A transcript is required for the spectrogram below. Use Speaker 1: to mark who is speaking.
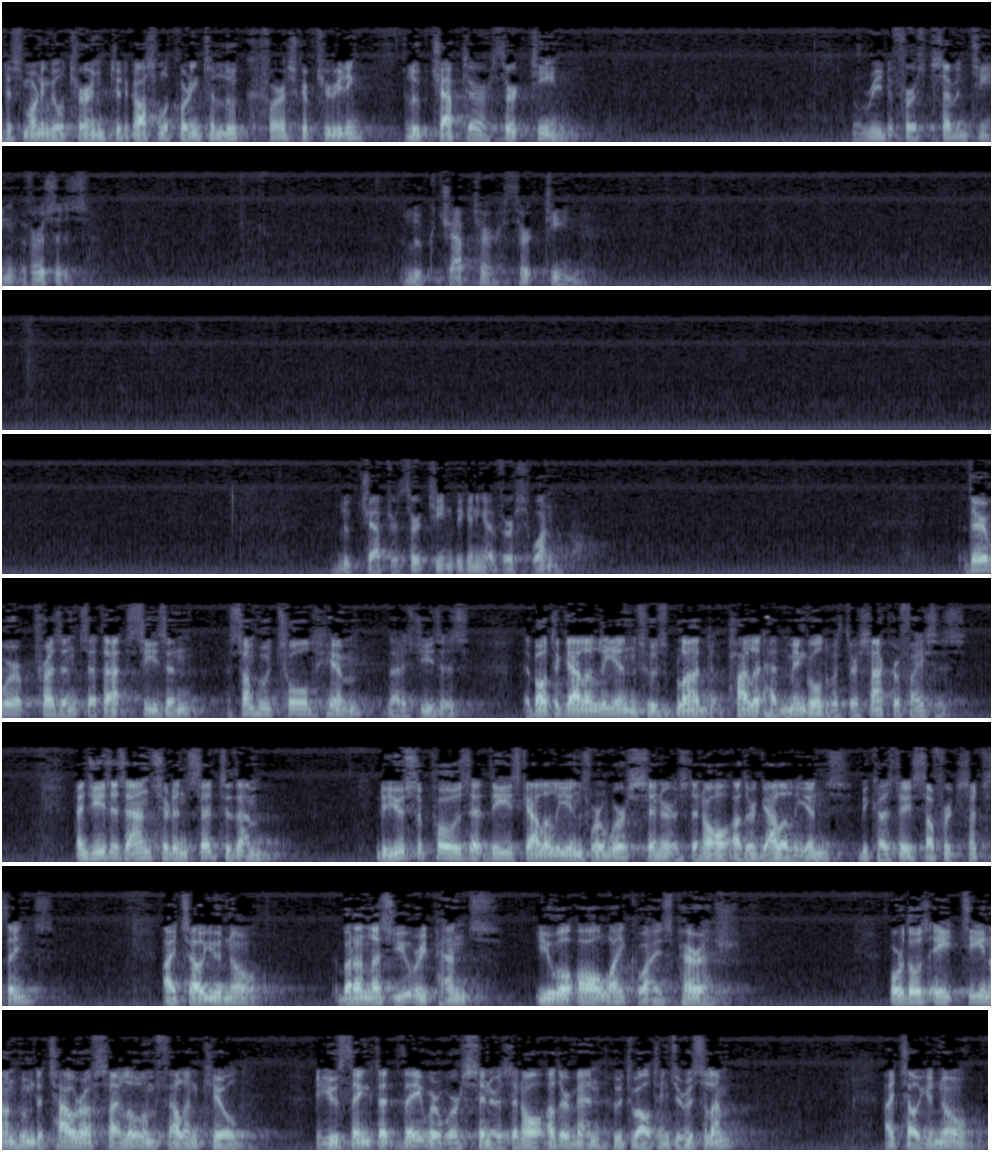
Speaker 1: This morning we will turn to the Gospel according to Luke for our scripture reading, Luke chapter 13. We'll read the first 17 verses. Luke chapter 13. Luke chapter 13, beginning at verse 1. There were present at that season some who told him, that is Jesus, about the Galileans whose blood Pilate had mingled with their sacrifices. And Jesus answered and said to them, Do you suppose that these Galileans were worse sinners than all other Galileans because they suffered such things? I tell you, no. But unless you repent, you will all likewise perish. Or those 18 on whom the tower of Siloam fell and killed, do you think that they were worse sinners than all other men who dwelt in Jerusalem? I tell you no.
